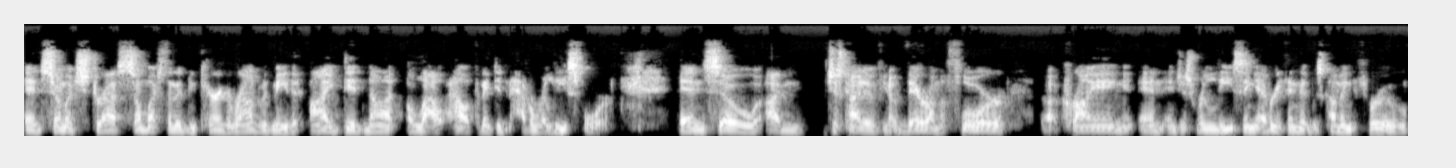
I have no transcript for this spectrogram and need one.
and so much stress, so much that I'd been carrying around with me that I did not allow out, that I didn't have a release for. And so I'm just kind of, you know, there on the floor, uh, crying and, and just releasing everything that was coming through.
